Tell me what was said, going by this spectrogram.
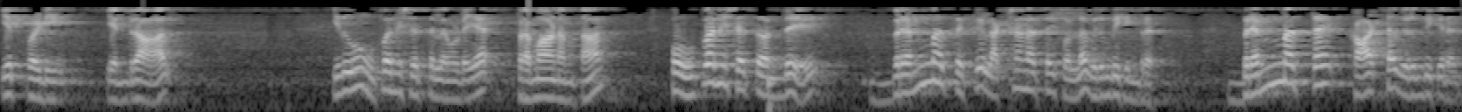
எப்படி என்றால் இதுவும் உபனிஷத்தினுடைய பிரமாணம் தான் இப்போ உபனிஷத்து வந்து பிரம்மத்துக்கு லட்சணத்தை சொல்ல விரும்புகின்றது. பிரம்மத்தை காட்ட விரும்புகிறது.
